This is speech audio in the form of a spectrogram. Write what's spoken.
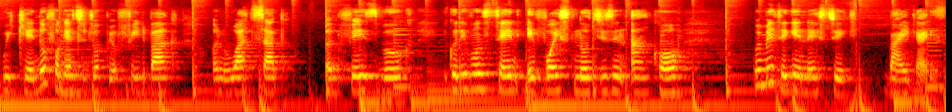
weekend. Don't forget to drop your feedback on WhatsApp, on Facebook. You could even send a voice note using Anchor. We meet again next week. Bye, guys.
